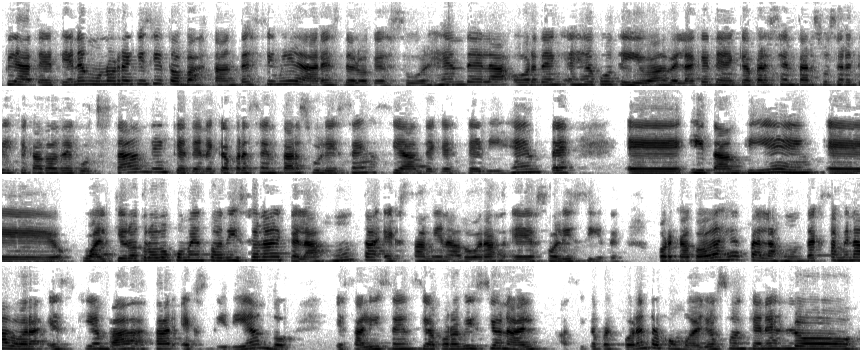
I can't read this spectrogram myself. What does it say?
Fíjate, tienen unos requisitos bastante similares de lo que surgen de la orden ejecutiva, ¿verdad? Que tienen que presentar su certificado de good standing, que tienen que presentar su licencia de que esté vigente eh, y también eh, cualquier otro documento adicional que la Junta Examinadora eh, solicite. Porque a todas estas, la Junta Examinadora es quien va a estar expidiendo esa licencia provisional. Así que, pues, por ende, como ellos son quienes lo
